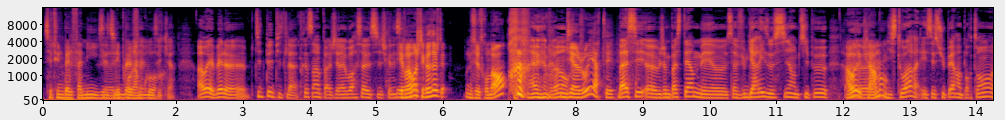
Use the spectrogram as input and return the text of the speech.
C'est une belle famille, C'est euh, une les belle programmes famille, courts. clair. Ah ouais, belle euh, petite pépite là, très sympa. J'irai voir ça aussi. Je connaissais. Et vraiment, j'étais comme ça, j'étais. Mais c'est trop marrant. Ouais, vraiment. Bien joué, Arte. Bah c'est, euh, j'aime pas ce terme, mais euh, ça vulgarise aussi un petit peu. Ah ouais, clairement. L'histoire et c'est super important.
